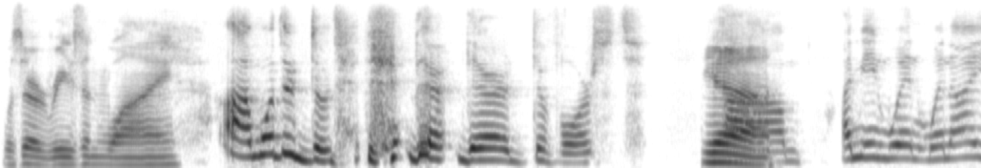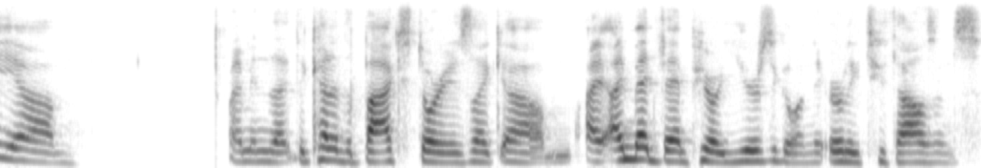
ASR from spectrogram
Was there a reason why? Um, well, they're di- they're they're divorced. Yeah. Um, I mean, when when I um, I mean, the, the kind of the backstory is like um, I, I met Vampiro years ago in the early 2000s.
